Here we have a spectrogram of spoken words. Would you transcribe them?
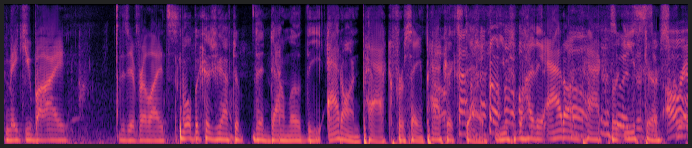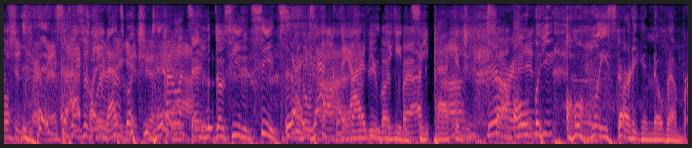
make you buy the different lights. Well, because you have to then download the add-on pack for St. Patrick's oh. Day. You buy the add-on oh. pack for so it's Easter. a subscription Oh, service. exactly, that's what get you do. Kind of like the, those heated seats. Yeah, that exactly. about I a few need the heated back. seat package. Oh, sorry, only, only starting in November.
